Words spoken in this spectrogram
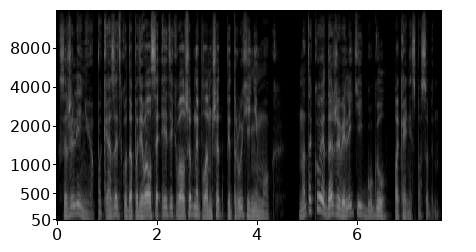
К сожалению, показать, куда подевался Эдик, волшебный планшет Петрухи не мог. На такое даже великий Гугл пока не способен.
